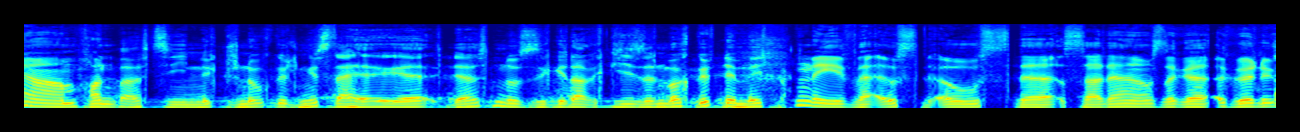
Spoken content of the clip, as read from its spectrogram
Ja, Was sie nicht genug ist, das muss ich gedacht, die sind noch gut mit. Nee, ist aus der Sadausiger König?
